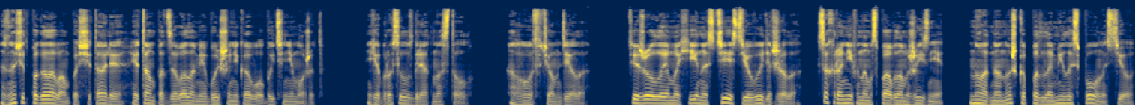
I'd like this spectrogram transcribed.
Значит, по головам посчитали, и там под завалами больше никого быть не может. Я бросил взгляд на стол. Вот в чем дело. Тяжелая махина с честью выдержала, сохранив нам с Павлом жизни, но одна ножка подломилась полностью,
